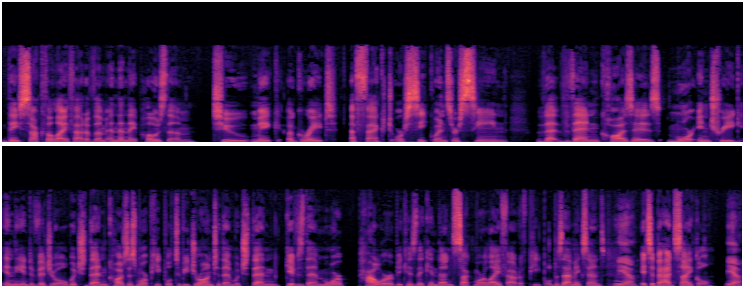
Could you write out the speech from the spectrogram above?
they suck the life out of them, and then they pose them to make a great effect or sequence or scene that then causes more intrigue in the individual, which then causes more people to be drawn to them, which then gives them more power because they can then suck more life out of people. Does that make sense? Yeah. It's a bad cycle. Yeah,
